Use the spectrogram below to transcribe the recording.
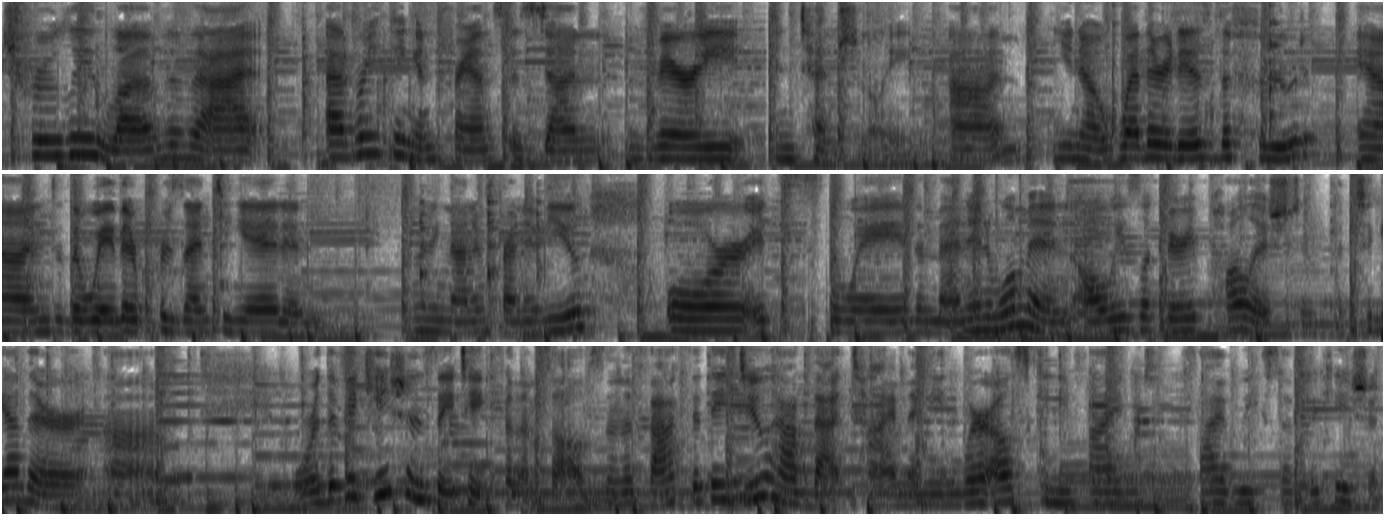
truly love that everything in France is done very intentionally. Um, you know, whether it is the food and the way they're presenting it and putting that in front of you, or it's the way the men and women always look very polished and put together. Um, or the vacations they take for themselves and the fact that they do have that time. I mean, where else can you find five weeks of vacation?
